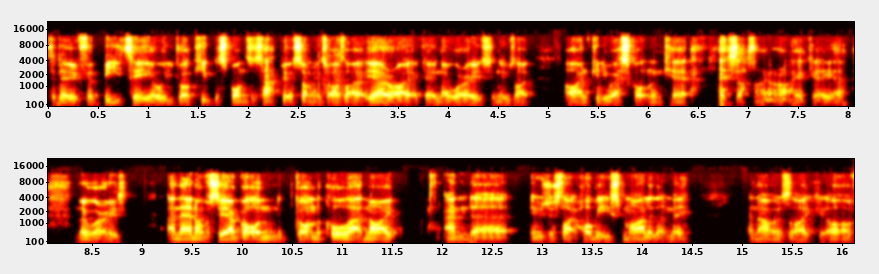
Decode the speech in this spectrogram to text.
to do for BT, or you got to keep the sponsors happy or something." So I was like, "Yeah, right, okay, no worries." And he was like, "Oh, and can you wear Scotland kit?" so I was like, "All right, okay, yeah, no worries." And then obviously I got on got on the call that night, and uh, it was just like Hoggy smiling at me, and I was like, "Oh,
